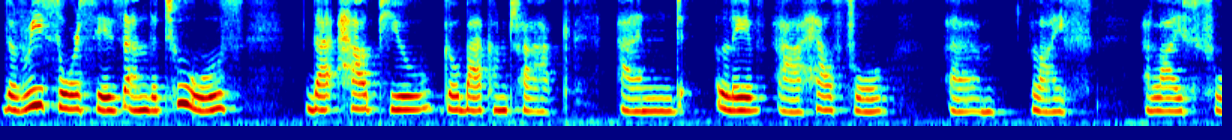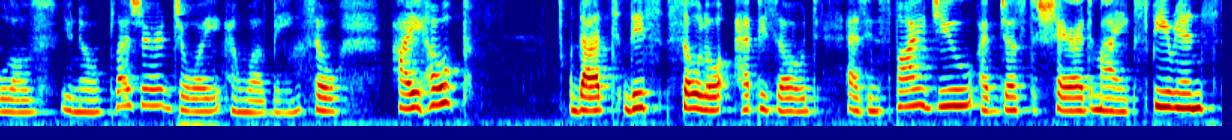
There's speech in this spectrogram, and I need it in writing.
the resources and the tools that help you go back on track and live a healthful um, life a life full of, you know, pleasure, joy, and well being. So I hope that this solo episode has inspired you. I've just shared my experience,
